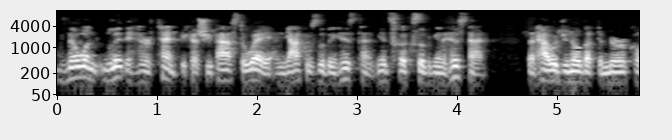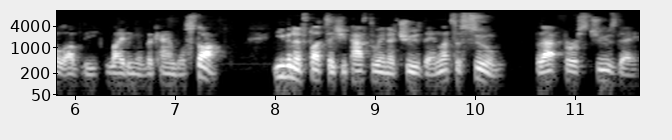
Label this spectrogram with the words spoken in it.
no one lit in her tent because she passed away and Yaakov's living in his tent, Yitzchak's living in his tent, then how would you know that the miracle of the lighting of the candle stopped? Even if, let's say, she passed away on a Tuesday, and let's assume for that first Tuesday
